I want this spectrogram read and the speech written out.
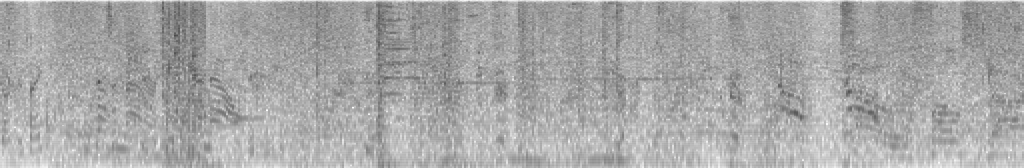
don't you think? It doesn't matter. He's here now. So the false god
